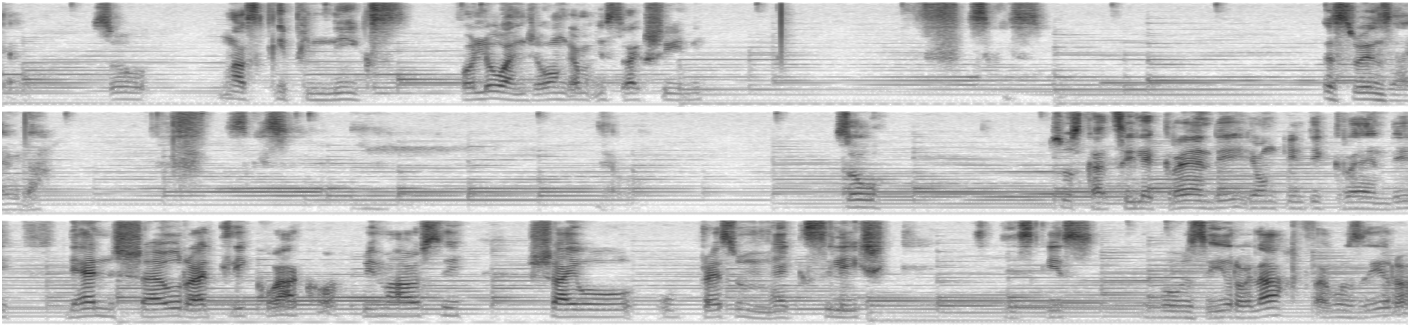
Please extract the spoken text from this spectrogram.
eh, so ungaskiphi nix followa nje wonke ama-instruction esiwenzayo la. Mm. So so sikhathile grandi yonke into igrandi. Then shaya u-right click wakho kwi-mouse shaya upress u-max selection excuse ku-zero la faka u-zero.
